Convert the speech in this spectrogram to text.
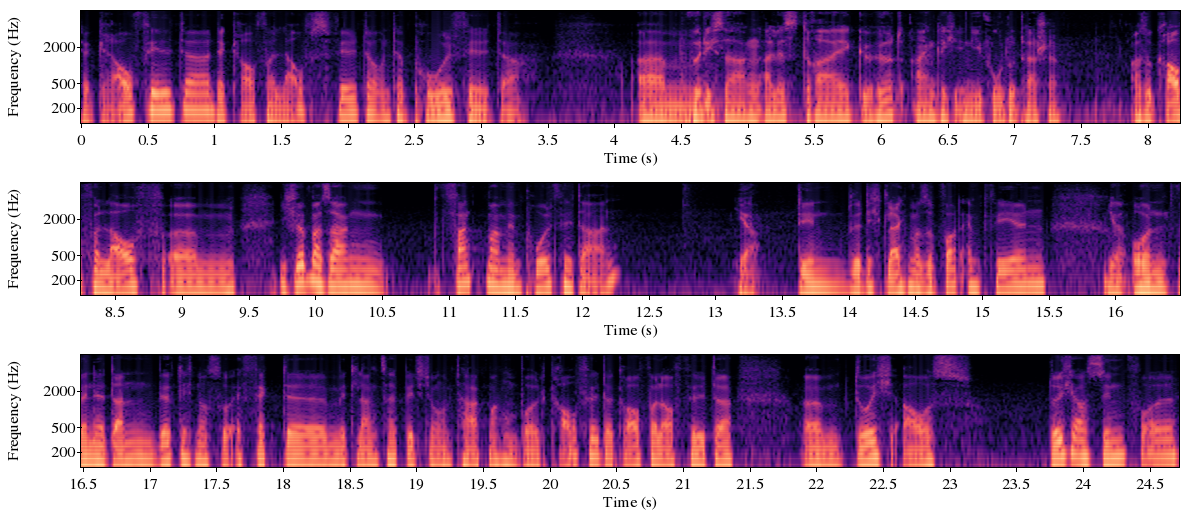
der Graufilter, der Grauverlaufsfilter und der Polfilter. Ähm, würde ich sagen, alles drei gehört eigentlich in die Fototasche. Also Grauverlauf, ähm, ich würde mal sagen, fangt mal mit dem Polfilter an. Ja. Den würde ich gleich mal sofort empfehlen. Ja. Und wenn ihr dann wirklich noch so Effekte mit Langzeitbelichtung am Tag machen wollt, Graufilter, Grauverlauffilter, ähm, durchaus durchaus sinnvoll.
